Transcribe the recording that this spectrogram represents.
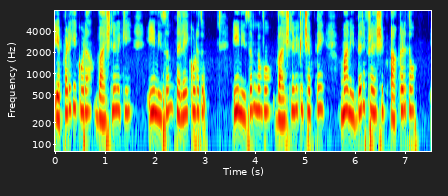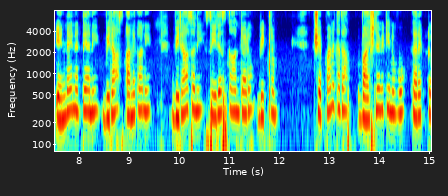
ఎప్పటికీ కూడా వైష్ణవికి ఈ నిజం తెలియకూడదు. ఈ నిజం నువ్వు వైష్ణవికి చెప్తే మనిద్దరి ఫ్రెండ్షిప్ అక్కడితో ఎండ్ అయినట్టే అని విరాస్ అనగానే విరాస్ అని సీరియస్గా అంటాడు విక్రమ్. చెప్పాను కదా వైష్ణవికి నువ్వు కరెక్ట్.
